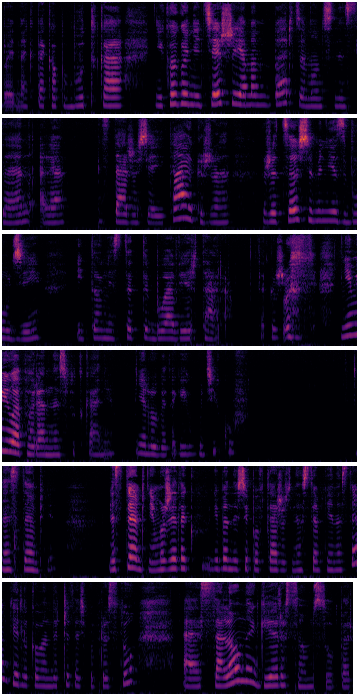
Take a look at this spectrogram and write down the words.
bo jednak taka pobudka nikogo nie cieszy. Ja mam bardzo mocny sen, ale zdarza się i tak, że, że coś mnie zbudzi i to niestety była wiertara. Także niemiłe poranne spotkanie. Nie lubię takich budzików. Następnie. Następnie, może ja tak nie będę się powtarzać następnie, następnie, tylko będę czytać po prostu. E, salony gier są super.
